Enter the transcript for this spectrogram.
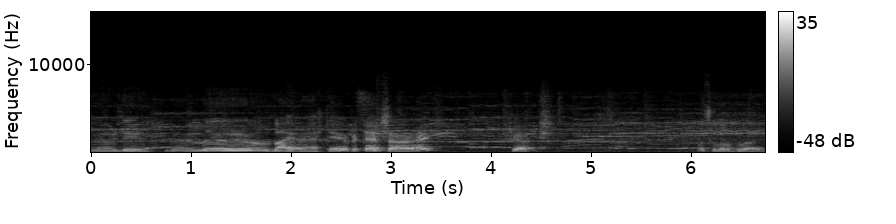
Yeah, I do. Got a little bite right there, but that's all right. Shucks. What's a little blood?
